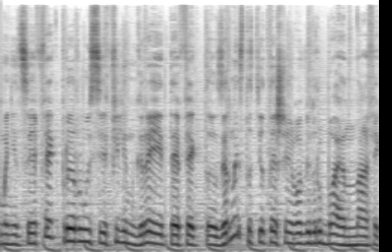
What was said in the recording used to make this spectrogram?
мені цей ефект при русі, Feeling Great, ефект зернистості, теж його відрубаю нафіг.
